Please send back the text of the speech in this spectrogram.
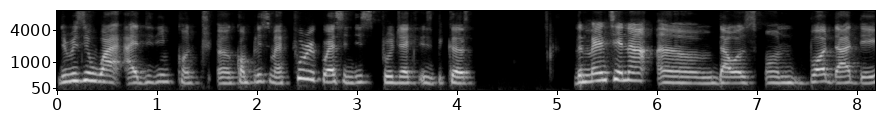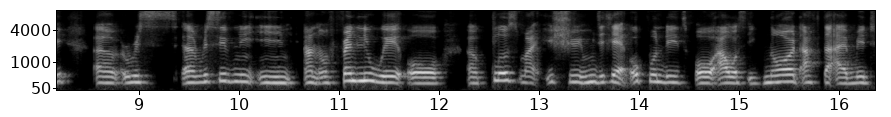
The reason why I didn't uh, complete my pull request in this project is because the maintainer um, that was on board that day uh, uh, received me in an unfriendly way or uh, closed my issue immediately I opened it or I was ignored after I made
